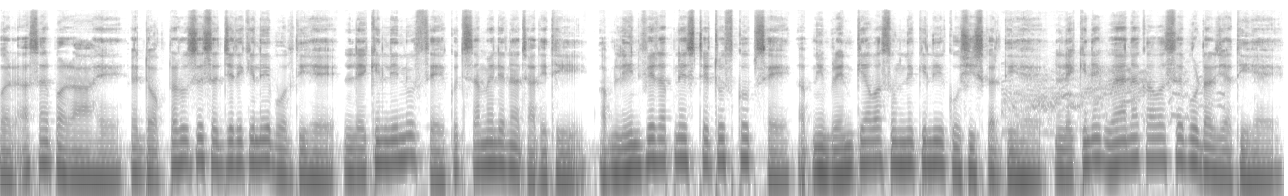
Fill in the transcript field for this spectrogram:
पर असर पड़ रहा है। फिर डॉक्टर उसे सर्जरी के लिए बोलती है, लेकिन लिन उससे कुछ समय लेना चाहती थी। अब लिन फिर अपने स्टेटोस्कोप से अपनी ब्रेन की आवाज़ सुनने के लिए कोशिश करती है, लेकिन एक भयानक आवाज़ से वो डर जाती है,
